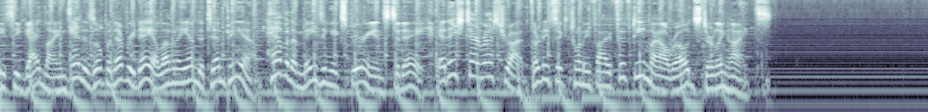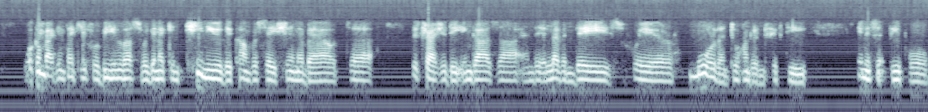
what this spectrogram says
CDC guidelines and is open every day 11 a.m. to 10 p.m. Have an amazing experience today at Ishtar Restaurant, 3625 15 Mile Road, Sterling Heights. Welcome back and thank you for being with us. We're going to continue the conversation about uh, the tragedy in Gaza and the 11 days where more than 250 innocent people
